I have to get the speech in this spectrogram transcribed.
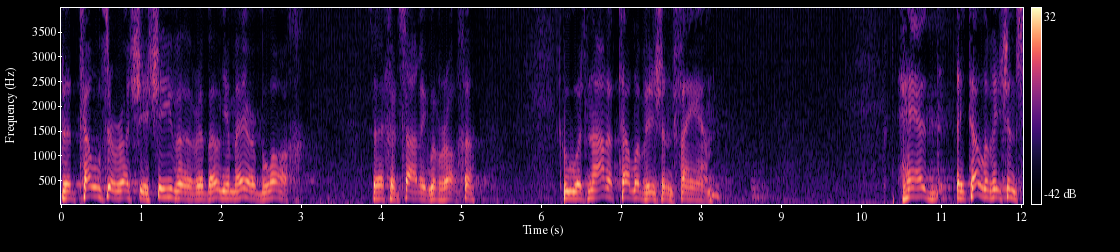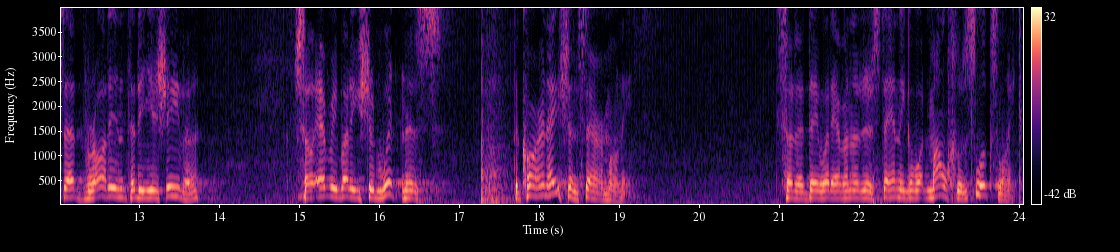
the Telzer Rosh Yeshiva Rebbe Meir Bloch, who was not a television fan, had a television set brought into the yeshiva so everybody should witness the coronation ceremony so that they would have an understanding of what Malchus looks like.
